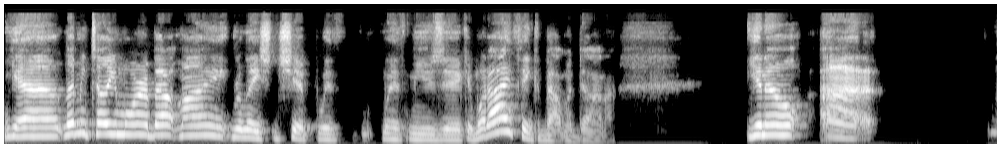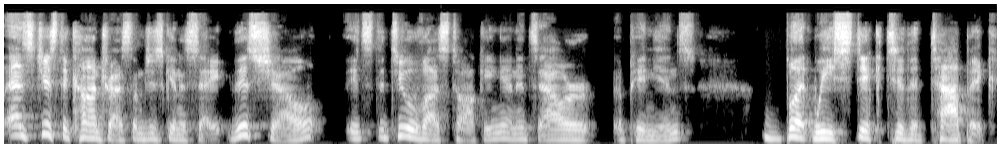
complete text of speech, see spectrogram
yeah, let me tell you more about my relationship with with music and what I think about Madonna. You know, uh, as just a contrast, I'm just gonna say this show. It's the two of us talking, and it's our opinions, but we stick to the topic.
